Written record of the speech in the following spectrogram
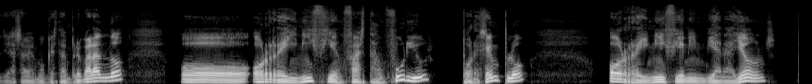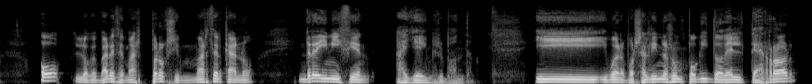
ya sabemos que están preparando, o, reinicien Fast and Furious, por ejemplo, o reinicien Indiana Jones, o lo que parece más próximo, más cercano, reinicien a James Bond. Y, bueno, por salirnos un poquito del terror,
